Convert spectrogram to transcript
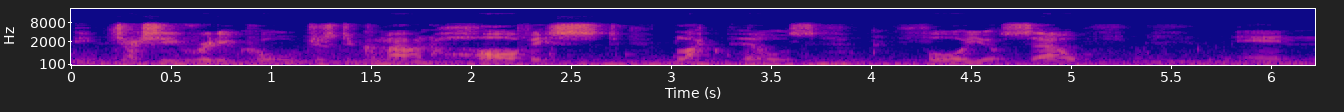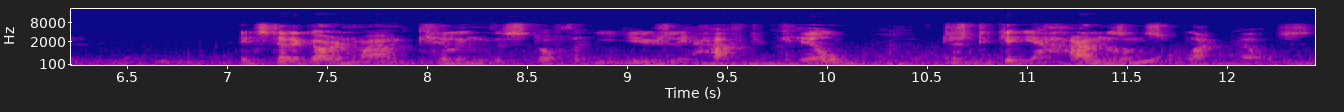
it's actually really cool just to come out and harvest black pearls for yourself in instead of going around killing the stuff that you usually have to kill, just to get your hands on some black pearls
